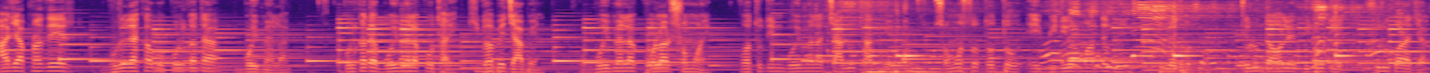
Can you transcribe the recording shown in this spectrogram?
আজ আপনাদের ঘুরে দেখাবো কলকাতা বইমেলা। কলকাতা বইমেলা কোথায়? কীভাবে যাবেন? বইমেলা খোলার সময় কতদিন বইমেলা চালু থাকবে? সমস্ত তথ্য এই ভিডিওর মাধ্যমে তুলে ধরব। চলুন তাহলে ভিডিওটি শুরু করা যাক।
